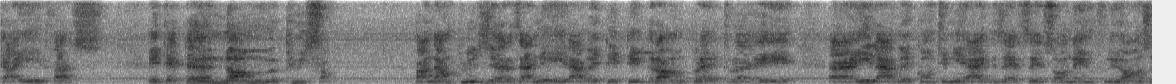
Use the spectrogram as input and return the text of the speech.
Caïphas, était un homme puissant. Pendant plusieurs années, il avait été grand prêtre et euh, il avait continué à exercer son influence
